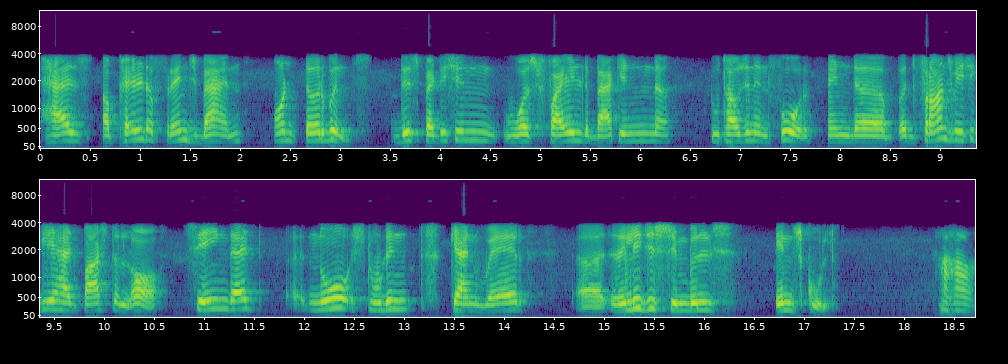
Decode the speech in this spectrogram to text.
has upheld a French ban on turbans. This petition was filed back in uh, 2004, and uh, France basically had passed a law saying that no students can wear uh, religious symbols in school. Haha.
